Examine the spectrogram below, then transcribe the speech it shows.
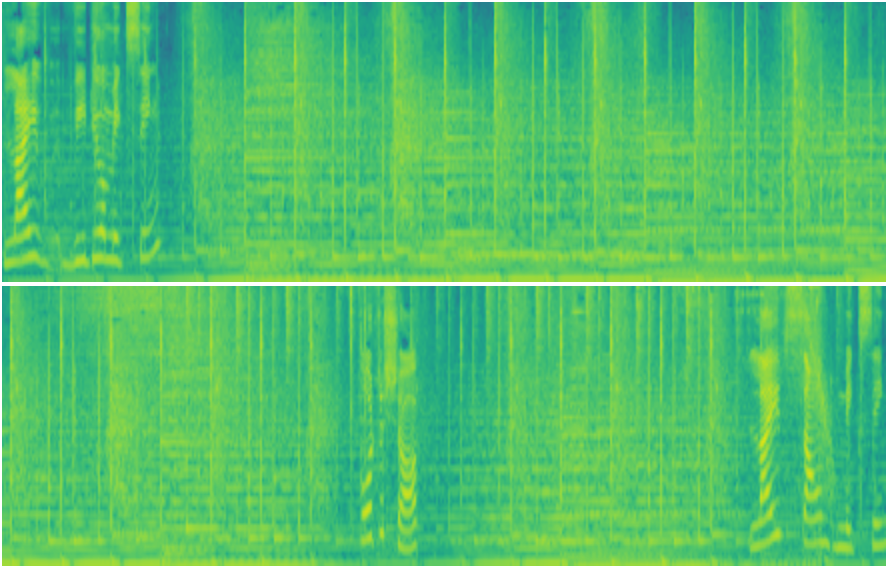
live video mixing, Photoshop, live sound mixing,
